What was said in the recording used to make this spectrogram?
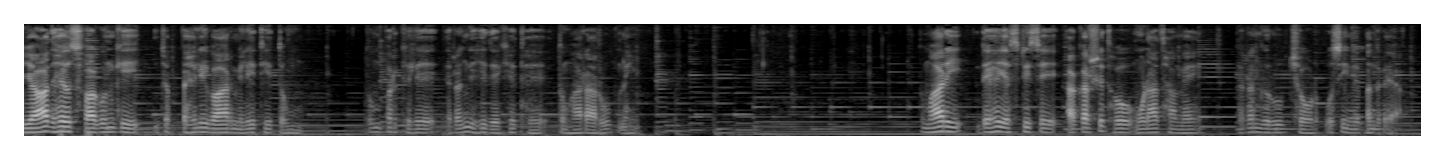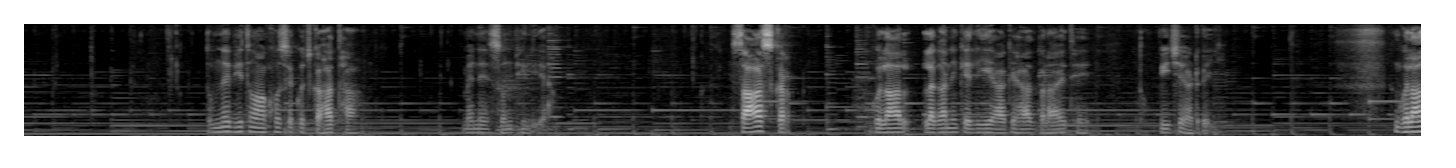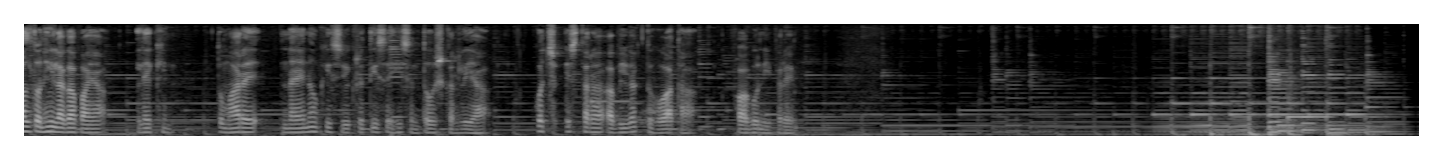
याद है उस फागुन की जब पहली बार मिली थी तुम? तुम पर खिले रंग ही देखे थे, तुम्हारा रूप नहीं। तुम्हारी देह यष्टि से आकर्षित हो मुड़ा था मैं, रंग रूप छोड़ उसी में बंद गया। तुमने भी तो आँखों से कुछ कहा था, मैंने सुन भी लिया। साहस कर गुलाल लगाने के लिए आगे हाथ बढ़ाए थे तो पीछे हट गई। गुलाल तो नहीं लगा पाया, लेकिन तुम्हारे नयनों की स्वीकृति से ही संतोष कर लिया। कुछ इस तरह अभिव्यक्त हुआ था, फागुनी प्रेम।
